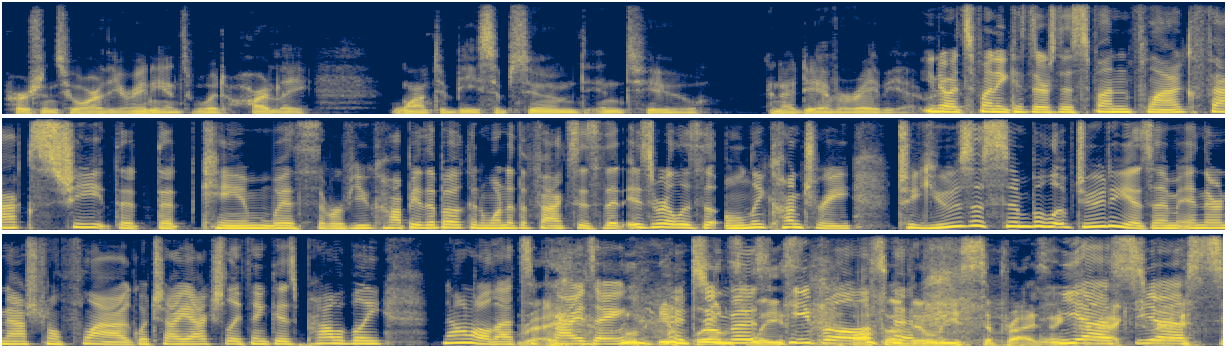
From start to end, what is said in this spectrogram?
Persians, who are the Iranians, would hardly want to be subsumed into an idea of Arabia. Right? You know, it's funny because there's this fun flag facts sheet that, that came with the review copy of the book. And one of the facts is that Israel is the only country to use a symbol of Judaism in their national flag, which I actually think is probably not all that surprising right. to most least, people. Also, the least surprising. yes, facts, yes.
